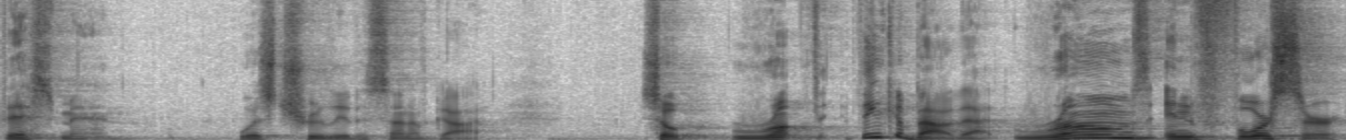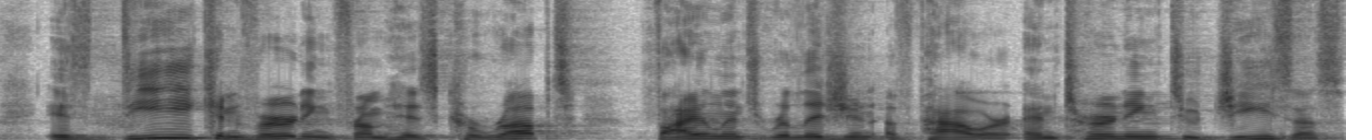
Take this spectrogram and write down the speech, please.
this man was truly the Son of God. So think about that. Rome's enforcer is deconverting from his corrupt, violent religion of power and turning to Jesus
